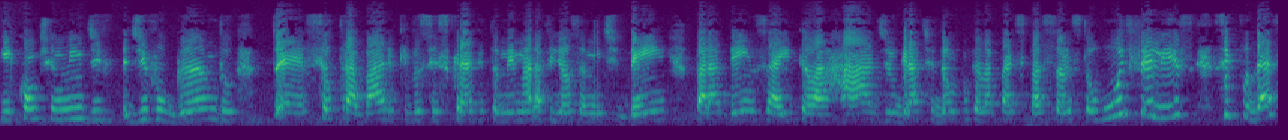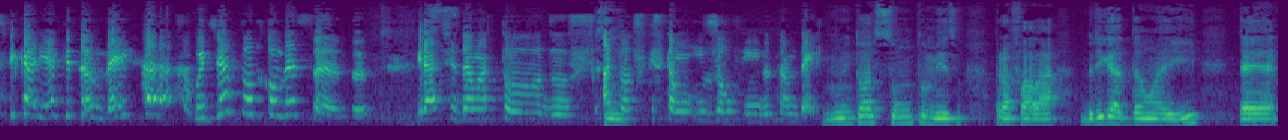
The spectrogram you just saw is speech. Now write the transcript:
e continue di- divulgando é, seu trabalho, que você escreve também maravilhosamente bem. Parabéns aí pela rádio. Gratidão pela participação. Estou muito feliz. Se pudesse, ficaria aqui também o dia todo conversando. Gratidão a todos, a Sim. todos que estão nos ouvindo também. muito assunto mesmo para falar. Brigadão aí. É,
